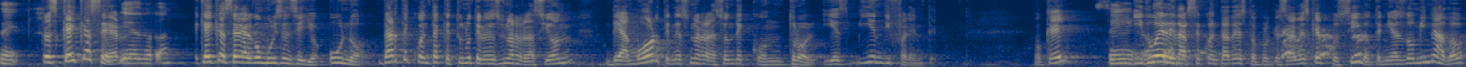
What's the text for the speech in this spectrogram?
Entonces, ¿qué hay que hacer? Sí, es verdad. Que hay que hacer algo muy sencillo. Uno, darte cuenta que tú no tienes una relación de amor, tienes una relación de control y es bien diferente. ¿Ok? Sí. Y duele darse cuenta de esto porque sabes que, pues sí, lo tenías dominado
